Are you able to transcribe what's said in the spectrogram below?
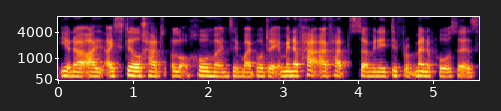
you know I, I still had a lot of hormones in my body i mean i've had i've had so many different menopauses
